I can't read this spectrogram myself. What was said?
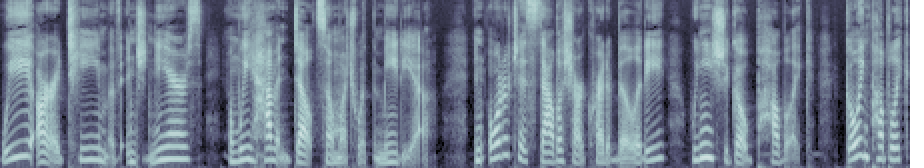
we are a team of engineers and we haven't dealt so much with the media. In order to establish our credibility, we need to go public. Going public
